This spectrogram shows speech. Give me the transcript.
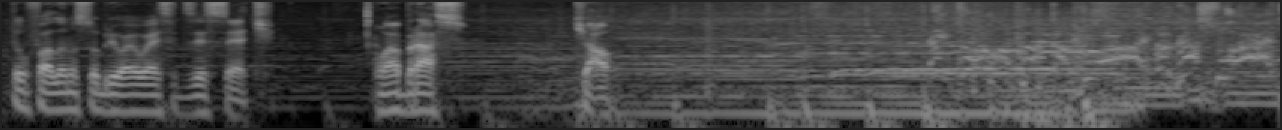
estão falando sobre o iOS 17. Um abraço. Tchau. It's all about the the sweat,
